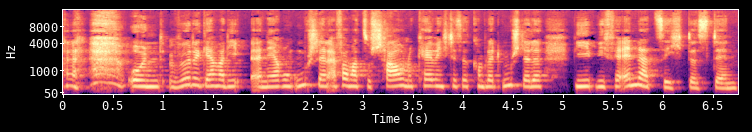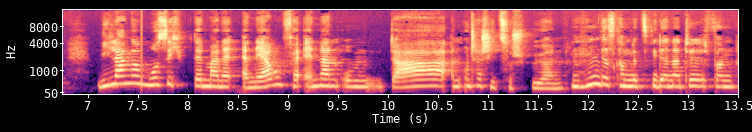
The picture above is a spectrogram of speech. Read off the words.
und würde gerne mal die Ernährung umstellen, einfach mal zu schauen, okay, wenn ich das jetzt komplett umstelle, wie, wie verändert sich das denn? Wie lange muss ich denn meine Ernährung verändern, um da einen Unterschied zu spüren? Mhm, das kommt jetzt wieder natürlich von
